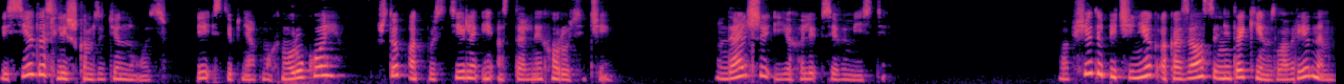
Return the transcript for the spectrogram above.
Беседа слишком затянулась, и Степняк махнул рукой, чтоб отпустили и остальных русичей. Дальше ехали все вместе. Вообще-то печенек оказался не таким зловредным,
